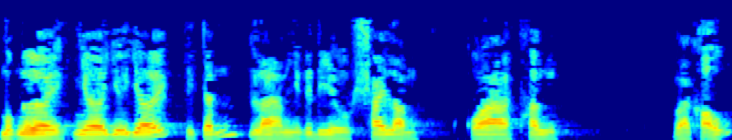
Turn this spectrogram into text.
Một người nhờ giữ giới thì tránh làm những cái điều sai lầm qua thân và khẩu,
